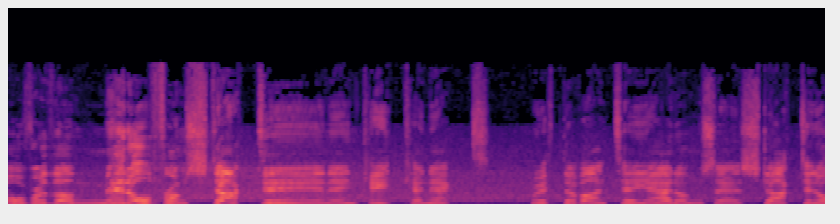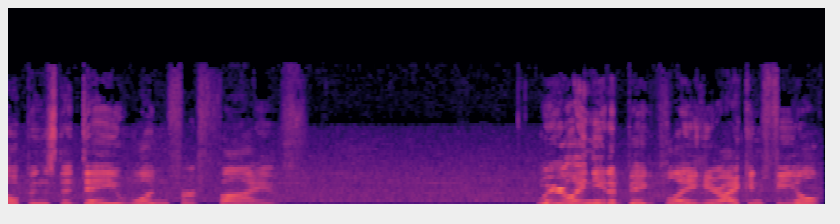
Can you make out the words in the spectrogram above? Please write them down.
Over the middle from Stockton and can't connect with Davante Adams as Stockton opens the day one for five. We really need a big play here. I can feel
